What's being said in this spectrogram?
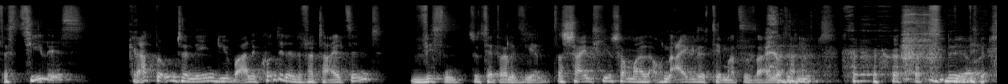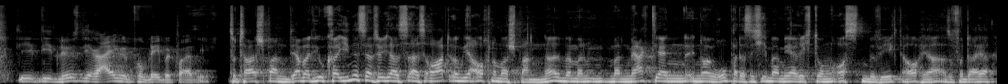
das Ziel ist, gerade bei Unternehmen, die über alle Kontinente verteilt sind, Wissen zu zentralisieren. Das scheint hier schon mal auch ein eigenes Thema zu sein. Also die, die, die, die, lösen ihre eigenen Probleme quasi. Total spannend. Ja, aber die Ukraine ist natürlich als, als Ort irgendwie auch nochmal spannend. Ne? Man, man merkt ja in, in Europa, dass sich immer mehr Richtung Osten bewegt auch. Ja, also von daher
